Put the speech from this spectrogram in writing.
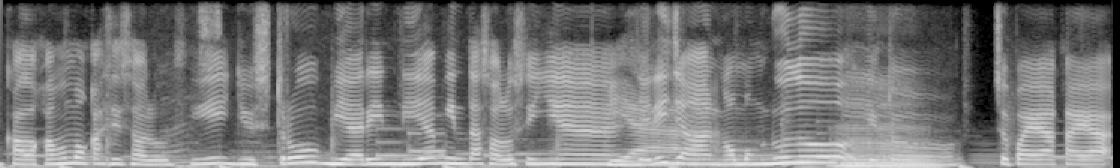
kalau kamu mau kasih solusi, justru biarin dia minta solusinya. Iya. Jadi jangan ngomong dulu Hmm. gitu, supaya kayak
